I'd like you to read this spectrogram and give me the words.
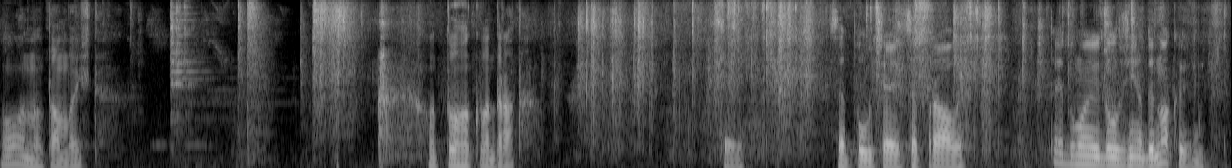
О, ну там, бачите. От того квадрата. Це, це виходить правий. Та я думаю, повинні одинакові бути.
